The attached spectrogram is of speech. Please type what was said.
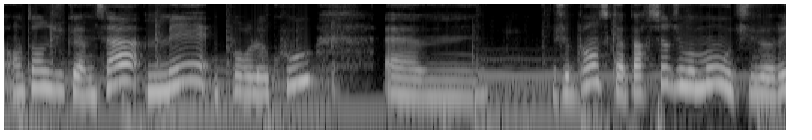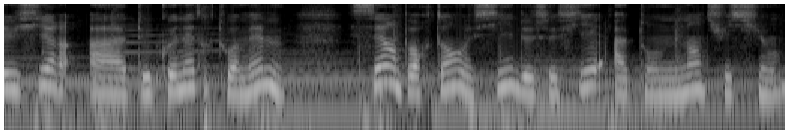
entendu comme ça, mais pour le coup, euh, je pense qu'à partir du moment où tu veux réussir à te connaître toi-même, c'est important aussi de se fier à ton intuition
